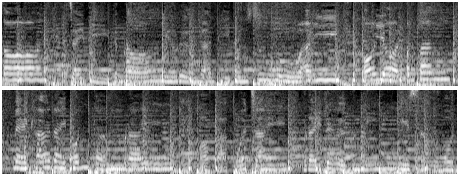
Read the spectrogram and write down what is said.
ซอย ใจพี่เต็มร้อยเรื่องงานพี่ทนสู้ไหวขอยอดปังปังๆแม่ค้าได้ผลกำไร ขอฝากหัวใจไรเดอร์คนนี้สักคน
